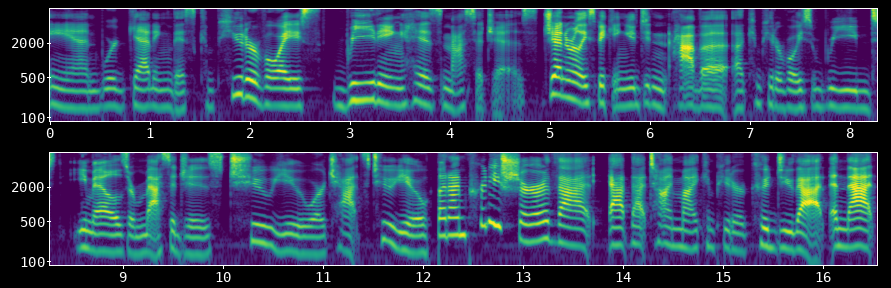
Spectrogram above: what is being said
and we're getting this computer voice reading his messages. Generally speaking, you didn't have a, a computer voice read emails or messages to you or chats to you but i'm pretty sure that at that time my computer could do that. And that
